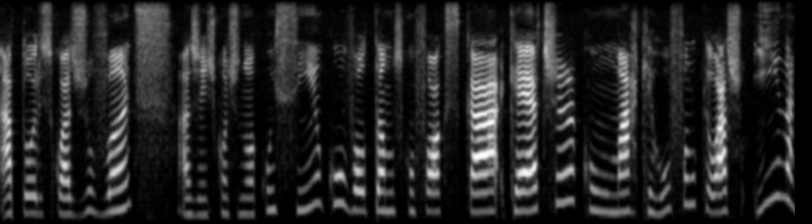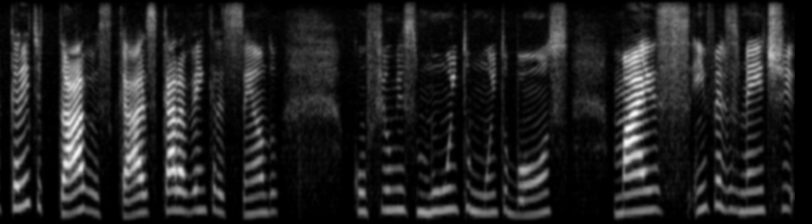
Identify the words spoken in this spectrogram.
atores coadjuvantes, a gente continua com os cinco. Voltamos com Foxcatcher, com o Mark Ruffalo, que eu acho inacreditável esse cara. Esse cara vem crescendo com filmes muito, muito bons. Mas, infelizmente,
